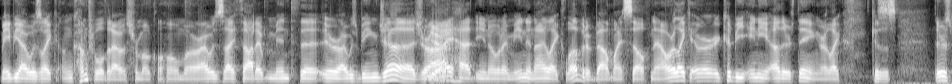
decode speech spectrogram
maybe I was like uncomfortable that I was from Oklahoma, or I was I thought it meant that, or I was being judged, or Yeah. I had you know what I mean, and I like love it about myself now, or like or it could be any other thing, or like because there's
